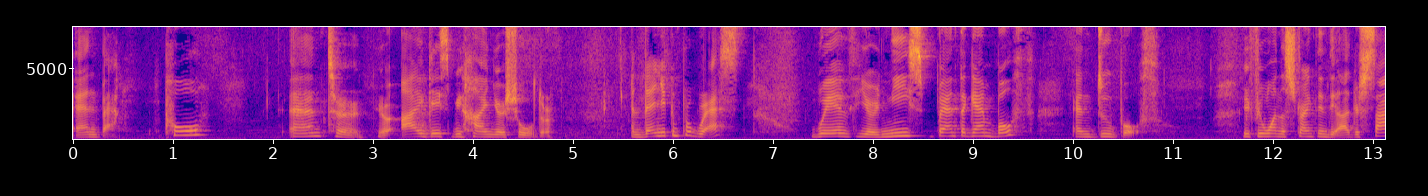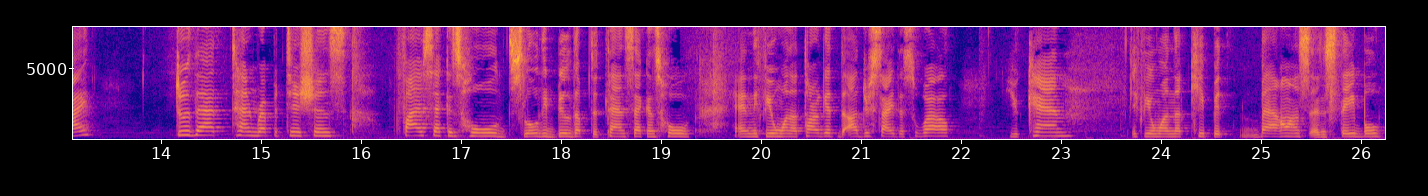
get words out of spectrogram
and back. Pull and turn. Your eye gaze behind your shoulder. And then you can progress with your knees bent again both and do both. If you want to strengthen the other side, do that 10 repetitions, 5 seconds hold, slowly build up to 10 seconds hold. And if you want to target the other side as well, you can if you want to keep it balanced and stable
